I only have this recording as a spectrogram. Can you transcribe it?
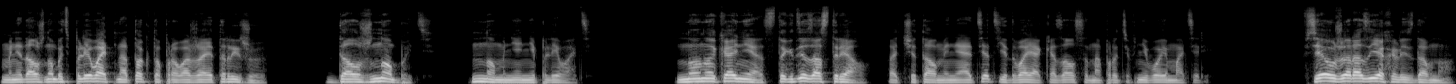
Мне должно быть плевать на то, кто провожает рыжую. Должно быть, но мне не плевать. «Ну, наконец, ты где застрял?» — отчитал меня отец, едва я оказался напротив него и матери. «Все уже разъехались давно.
